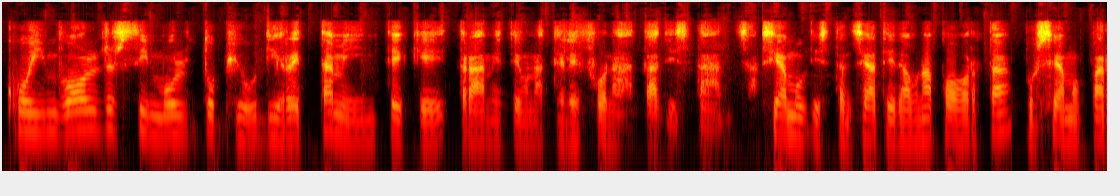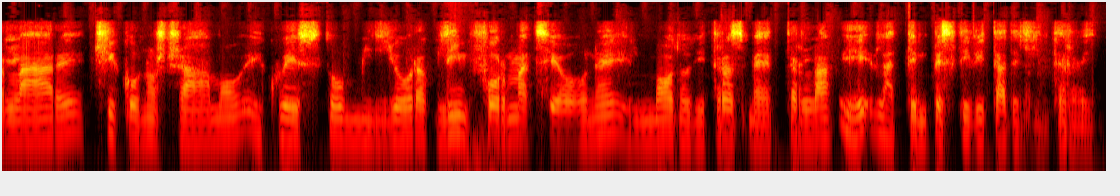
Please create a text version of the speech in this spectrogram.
coinvolgersi molto più direttamente che tramite una telefonata a distanza. Siamo distanziati da una porta, possiamo parlare, ci conosciamo e questo migliora l'informazione, il modo di trasmetterla e la tempestività degli interventi.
